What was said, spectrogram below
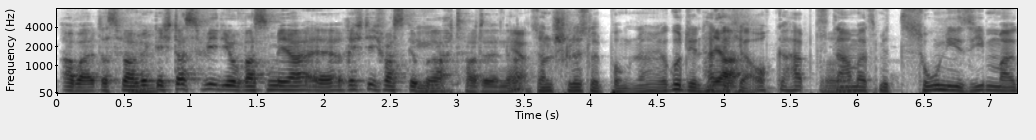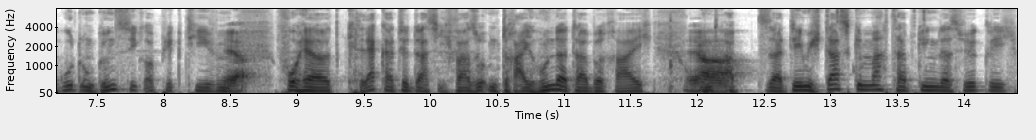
aber das war mhm. wirklich das Video, was mir äh, richtig was gebracht hatte. Ne? Ja, so ein Schlüsselpunkt. Ne? Ja gut, den hatte ja. ich ja auch gehabt, mhm. damals mit Sony siebenmal gut und günstig Objektiven. Ja. Vorher kleckerte das, ich war so im 300er Bereich ja. und ab, seitdem ich das gemacht habe, ging das wirklich.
